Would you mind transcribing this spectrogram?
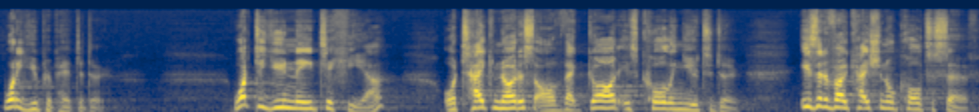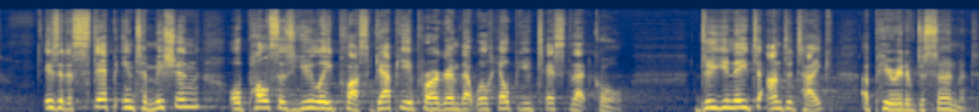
What are you prepared to do? What do you need to hear or take notice of that God is calling you to do? Is it a vocational call to serve? Is it a step into mission or Pulse's ULEAD Plus gap year program that will help you test that call? Do you need to undertake a period of discernment?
